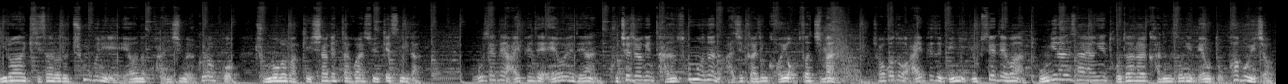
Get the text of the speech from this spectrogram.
이러한 기사로도 충분히 에어는 관심을 끌었고 주목을 받기 시작했다고 할 수 있겠습니다. 5세대 아이패드 에어에 대한 구체적인 다른 소문은 아직까진 거의 없었지만 적어도 아이패드 미니 6세대와 동일한 사양에 도달할 가능성이 매우 높아 보이죠.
